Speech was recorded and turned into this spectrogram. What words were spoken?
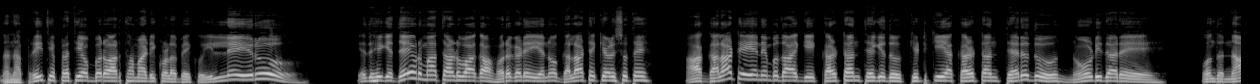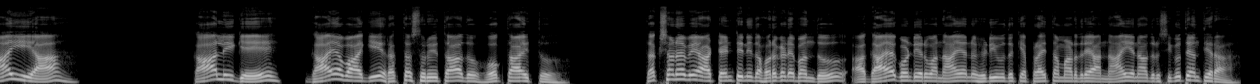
ನನ್ನ ಪ್ರೀತಿ ಪ್ರತಿಯೊಬ್ಬರೂ ಅರ್ಥ ಮಾಡಿಕೊಳ್ಳಬೇಕು. ಇಲ್ಲೇ ಇರು. ಎಂದು ಹೀಗೆ ದೇವರು ಮಾತಾಡುವಾಗ ಹೊರಗಡೆ ಏನೋ ಗಲಾಟೆ ಕೇಳಿಸುತ್ತೆ. ಆ ಗಲಾಟೆ ಏನೆಂಬುದಾಗಿ ಕರ್ಟನ್ ತೆಗೆದು, ಕಿಟಕಿಯ ಕರ್ಟನ್ ತೆರೆದು ನೋಡಿದರೆ ಒಂದು ನಾಯಿಯ ಕಾಲಿಗೆ ಗಾಯವಾಗಿ ರಕ್ತ ಸುರಿಯುತ್ತಾ ಅದು ಹೋಗ್ತಾ ಇತ್ತು ತಕ್ಷಣವೇ ಆ ಟೆಂಟಿನಿಂದ ಹೊರಗಡೆ ಬಂದು ಆ ಗಾಯಗೊಂಡಿರುವ ನಾಯನ್ನು ಹಿಡಿಯುವುದಕ್ಕೆ ಪ್ರಯತ್ನ ಮಾಡಿದ್ರೆ ಆ ನಾಯಿ ಏನಾದ್ರೂ ಸಿಗುತ್ತೆ ಅಂತೀರಾ?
